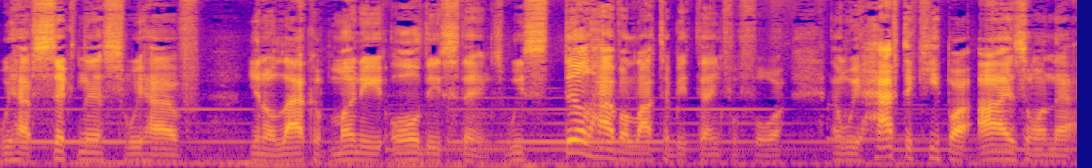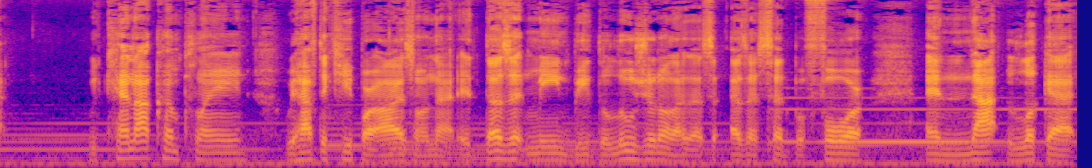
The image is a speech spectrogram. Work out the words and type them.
we have sickness, we have, you know, lack of money, all these things. We still have a lot to be thankful for, and we have to keep our eyes on that. We cannot complain. We have to keep our eyes on that. It doesn't mean be delusional, as, as I said before, and not look at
